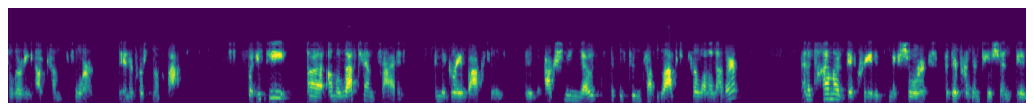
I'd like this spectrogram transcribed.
the learning outcomes for the interpersonal class. What you see uh, on the left-hand side in the gray boxes is actually notes that the students have left for one another and a timeline they've created to make sure that their presentation is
